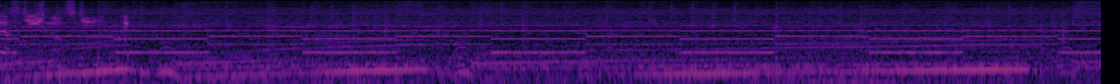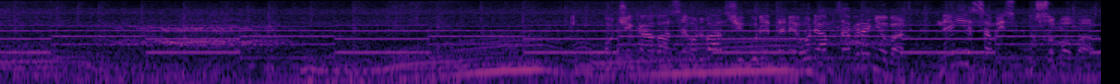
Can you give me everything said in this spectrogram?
řada stížností. Očekává se od vás, že budete nehodám zabraňovat, ne je sami způsobovat.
